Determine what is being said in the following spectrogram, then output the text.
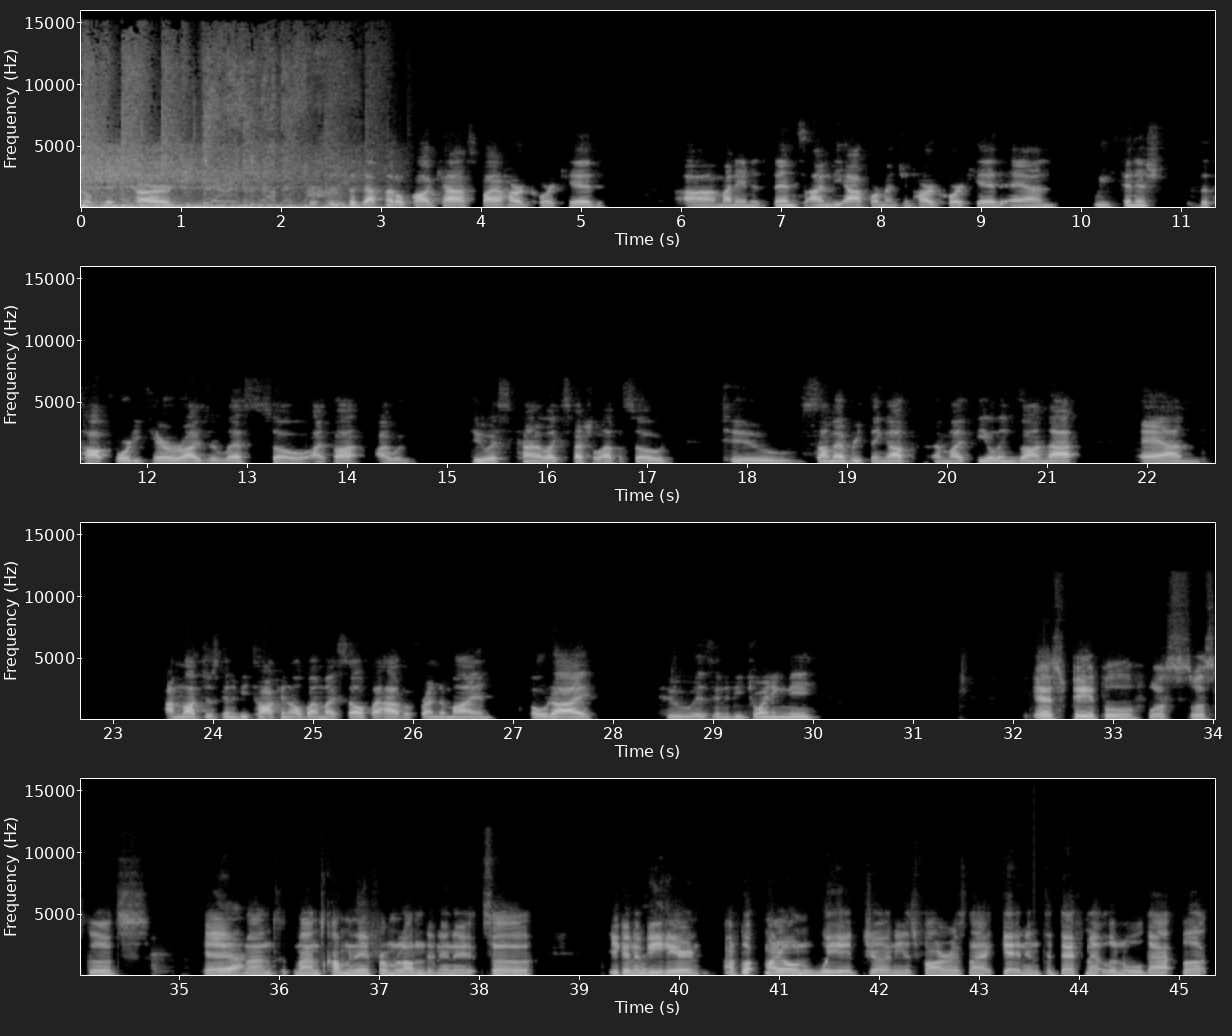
Metal Discharge. This is the Death Metal podcast by a hardcore kid. Uh, my name is Vince. I'm the aforementioned hardcore kid, and we finished the top 40 terrorizer list. So I thought I would do a kind of like special episode to sum everything up and my feelings on that. And I'm not just going to be talking all by myself. I have a friend of mine, Odai, who is going to be joining me. Yes, people, what's what's good? Yeah, yeah. man's man's coming in from London, in it. So you're gonna be hearing. I've got my own weird journey as far as like getting into death metal and all that, but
